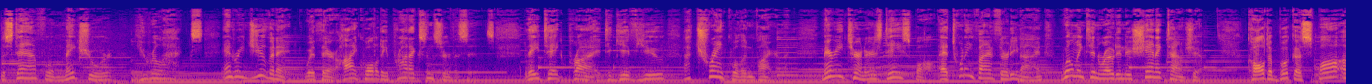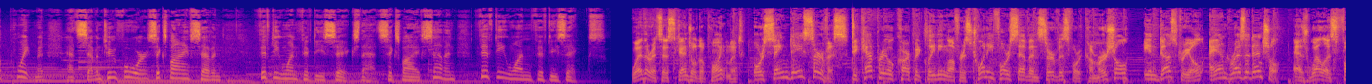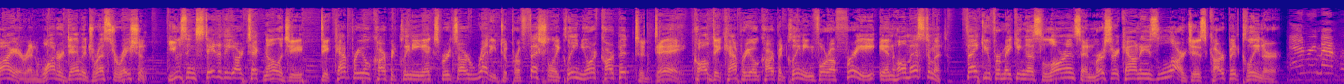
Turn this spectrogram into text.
The staff will make sure you relax and rejuvenate with their high quality products and services. They take pride to give you a tranquil environment. Mary Turner's Day Spa at 2539 Wilmington Road in Shenango Township. Call to book a spa appointment at 724 657 5156. That's 657 5156. Whether it's a scheduled appointment or same day service, DiCaprio Carpet Cleaning offers 24 7 service for commercial, industrial, and residential, as well as fire and water damage restoration. Using state of the art technology, DiCaprio Carpet Cleaning experts are ready to professionally clean your carpet today. Call DiCaprio Carpet Cleaning for a free in home estimate. Thank you for making us Lawrence and Mercer County's largest carpet cleaner. And remember,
